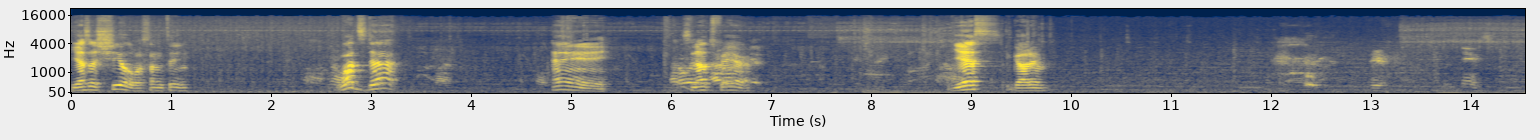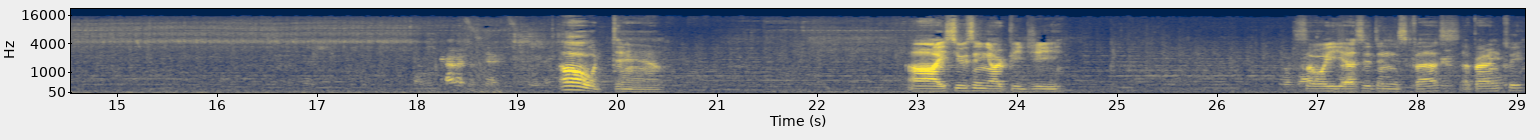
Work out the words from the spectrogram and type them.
He has a shield or something. Oh. What's that? Oh, Hey! it's not fair. Yes, got him. Oh, damn. Ah, he's using RPG. So he has it in his class, apparently.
